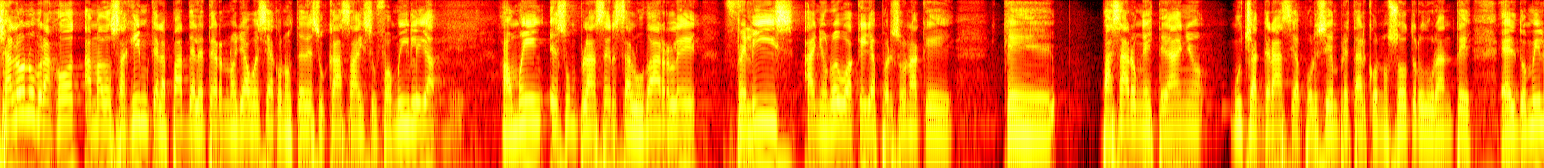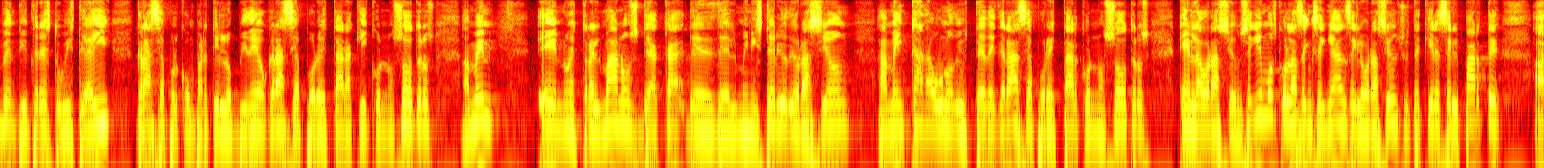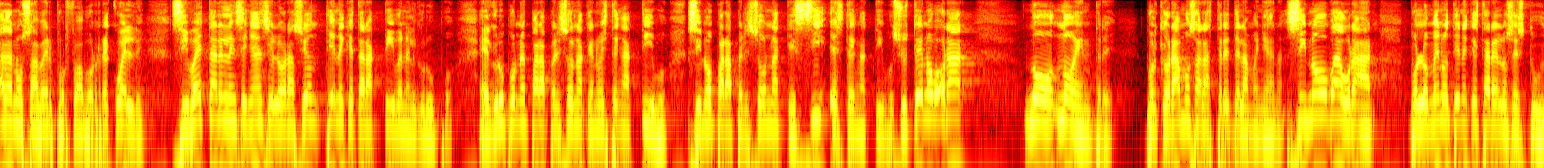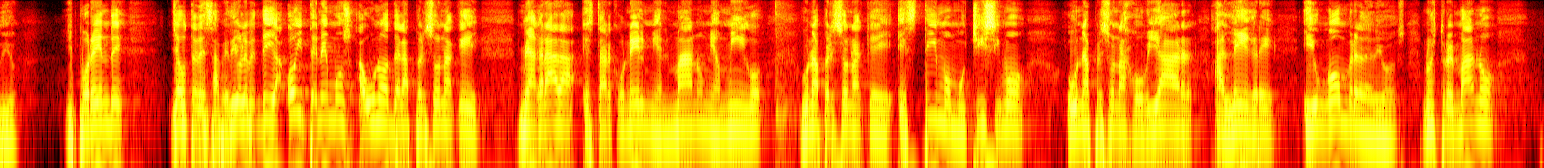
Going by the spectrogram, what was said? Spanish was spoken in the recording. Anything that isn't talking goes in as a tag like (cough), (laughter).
Shalom Ubrajot, amado Sahim, que la paz del Eterno Yahweh sea con ustedes, su casa y su familia. Amén. Es un placer saludarle. Feliz año nuevo a aquellas personas que, que pasaron este año Muchas gracias por siempre estar con nosotros durante el 2023. Estuviste ahí. Gracias por compartir los videos. Gracias por estar aquí con nosotros. Amén. Eh, nuestros hermanos de acá, desde el Ministerio de Oración. Amén. Cada uno de ustedes, gracias por estar con nosotros en la oración. Seguimos con las enseñanzas y la oración. Si usted quiere ser parte, háganos saber, por favor. Recuerde, si va a estar en la enseñanza y la oración, tiene que estar activa en el grupo. El grupo no es para personas que no estén activos, sino para personas que sí estén activos. Si usted no va a orar, no, no entre porque oramos a las 3 de la mañana. Si no va a orar, por lo menos tiene que estar en los estudios. Y por ende, ya ustedes saben, Dios le bendiga. Hoy tenemos a una de las personas que me agrada estar con él, mi hermano, mi amigo, una persona que estimo muchísimo, una persona jovial, alegre y un hombre de Dios. Nuestro hermano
